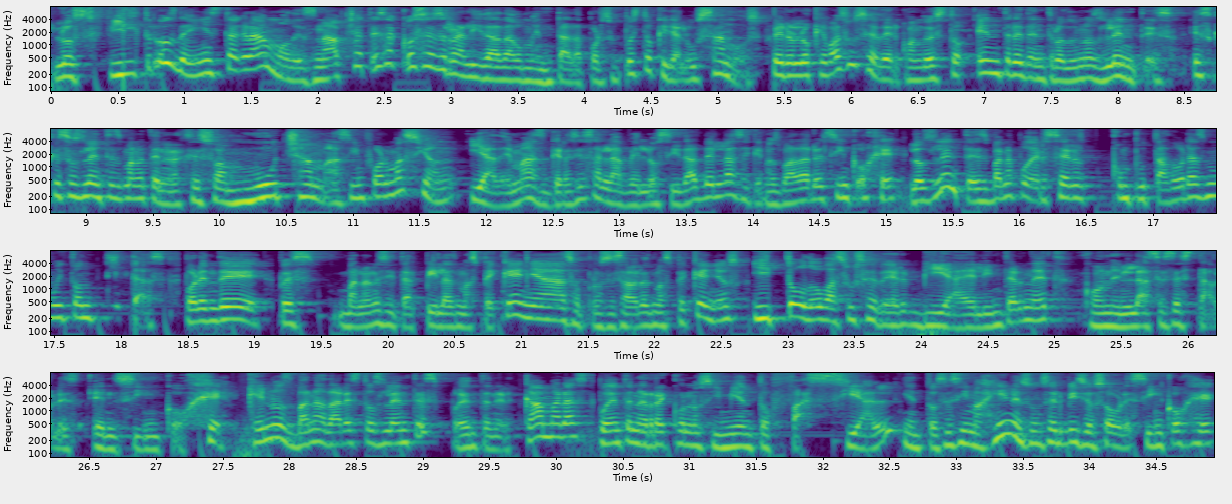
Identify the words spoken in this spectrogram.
los filtros de Instagram o de Snapchat, esa cosa es realidad aumentada. Por supuesto que ya lo usamos, pero lo que va a suceder cuando esto entre dentro de unos lentes es que esos lentes van a tener acceso a mucha más información y además gracias a la velocidad de enlace que nos va a dar el 5G, los lentes van a poder poder ser computadoras muy tontitas. Por ende, pues van a necesitar pilas más pequeñas o procesadores más pequeños y todo va a suceder vía el Internet con enlaces estables en 5G. ¿Qué nos van a dar estos lentes? Pueden tener cámaras, pueden tener reconocimiento facial y entonces imagines un servicio sobre 5G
